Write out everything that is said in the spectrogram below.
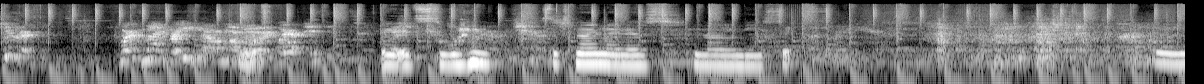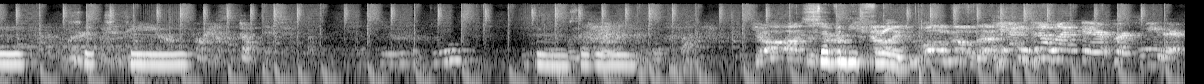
Shooter! Where's my radio? Where is it? it's 169 minus 96. 3, 16, mm, 7, 73. You all know that. Yeah, he's not my favorite person either.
